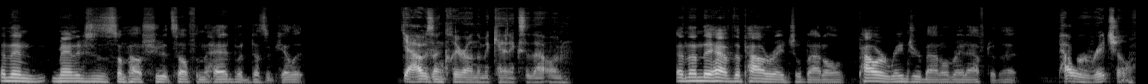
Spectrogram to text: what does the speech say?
And then manages to somehow shoot itself in the head but doesn't kill it. Yeah, I was unclear on the mechanics of that one. And then they have the Power Ranger battle, Power Ranger battle right after that. Power Rachel.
